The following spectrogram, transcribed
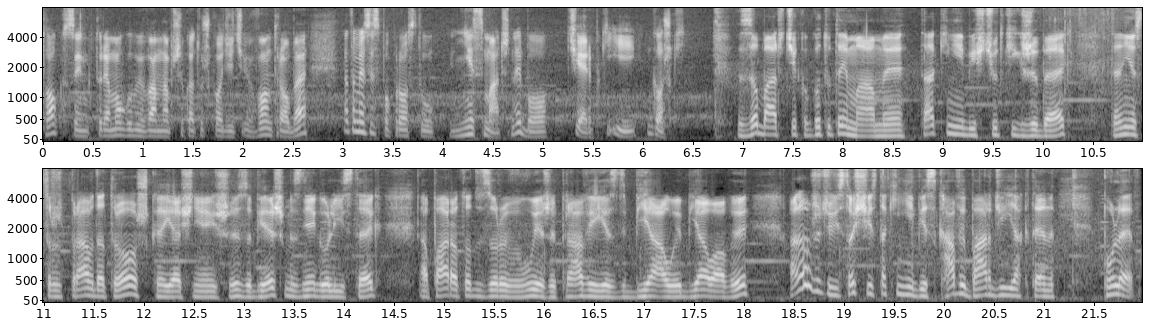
toksyn, które mogłyby Wam na przykład uszkodzić wątrobę, natomiast jest po prostu niesmaczny, bo cierpki i gorzki. Zobaczcie, kogo tutaj mamy. Taki niebieściutki grzybek. Ten jest, prawda, troszkę jaśniejszy. Zabierzmy z niego listek. Aparat odwzorowuje, że prawie jest biały, białawy, ale w rzeczywistości jest taki niebieskawy, bardziej jak ten po lewo.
